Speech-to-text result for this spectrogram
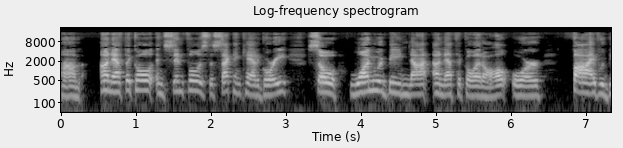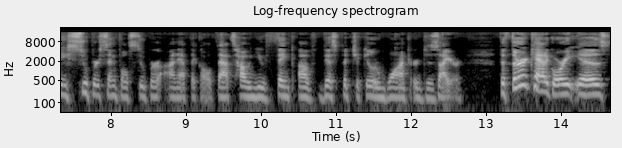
um, unethical and sinful is the second category. So one would be not unethical at all, or five would be super sinful, super unethical. That's how you think of this particular want or desire. The third category is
